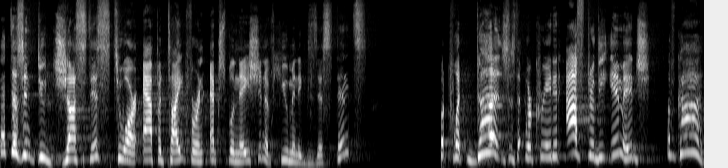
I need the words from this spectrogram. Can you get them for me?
That doesn't do justice to our appetite for an explanation of human existence. But what does is that we're created after the image of God.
